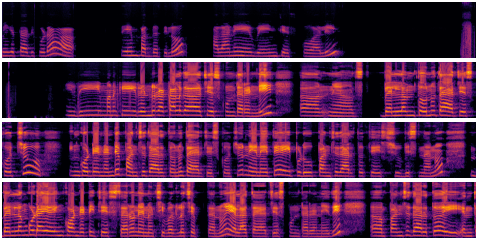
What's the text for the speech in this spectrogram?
మిగతాది కూడా సేమ్ పద్ధతిలో అలానే వేయించేసుకోవాలి. ఇది మనకి రెండు రకాలుగా చేసుకుంటారండి. బెల్లంతోనూ తయారు చేసుకోవచ్చు. ఇంకోటి ఏంటంటే పంచదారతోనూ తయారు చేసుకోవచ్చు. నేనైతే ఇప్పుడు పంచదారతో చేసి చూపిస్తున్నాను. బెల్లం కూడా ఏం క్వాంటిటీ చేస్తారో నేను చివరిలో చెప్తాను. ఎలా తయారు చేసుకుంటారనేది. పంచదారతో ఎంత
